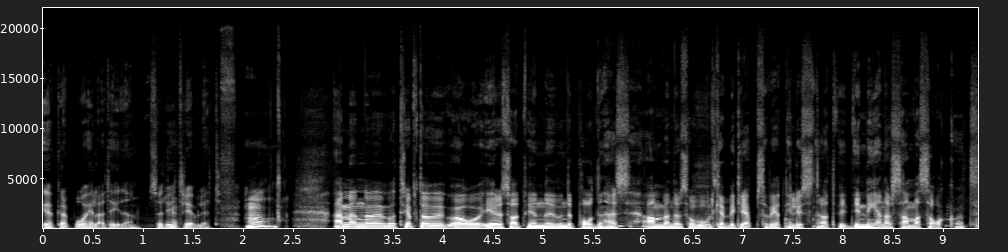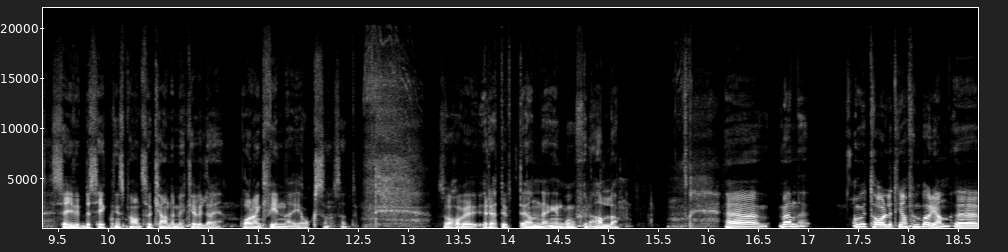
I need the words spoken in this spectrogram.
ökar på hela tiden. Så det är trevligt. Mm. Ja, men, eh, vad trevligt. Och är det så att vi nu under podden här använder oss av olika begrepp så vet ni lyssnare att vi, vi menar samma sak. Och att säger vi besiktningsman så kan det mycket väl vara en kvinna i också. Så, att, så har vi rätt ut den en gång för alla. Eh, men om vi tar lite grann från början. Eh,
